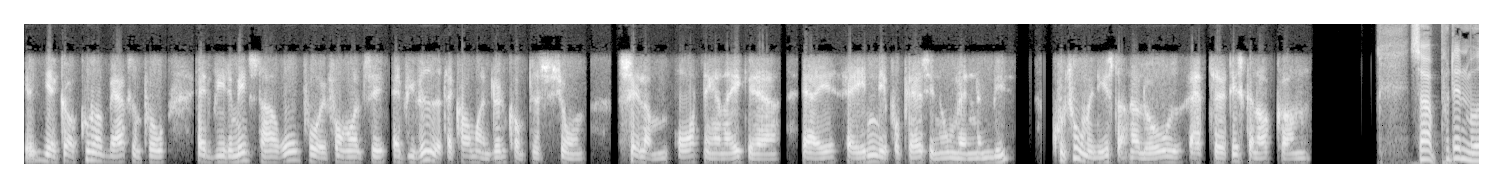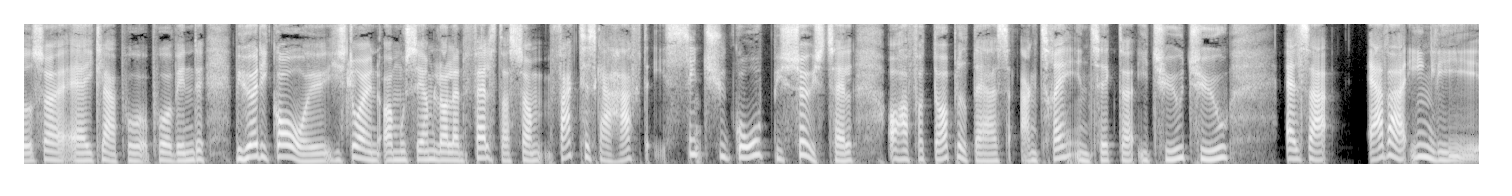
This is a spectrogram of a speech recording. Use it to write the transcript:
jeg, jeg gør kun opmærksom på, at vi i det mindste har ro på i forhold til, at vi ved, at der kommer en lønkompensation, selvom ordningerne ikke er, er, er endelig på plads endnu, men øh, kulturministeren har lovet, at øh, det skal nok komme. Så på den måde, så er I klar på, på at vente. Vi hørte i går øh, historien om Museum Lolland Falster, som faktisk har haft sindssygt gode besøgstal og har fordoblet deres entréindtægter i 2020. Altså, er der egentlig,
